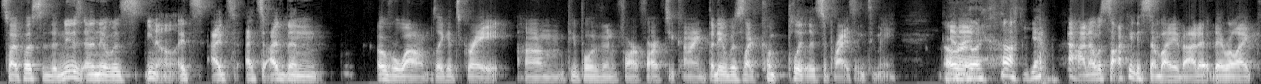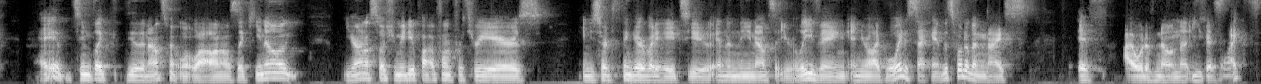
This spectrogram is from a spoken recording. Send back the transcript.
so I posted the news and it was, you know, it's, I've been overwhelmed. Like it's great. Um, people have been far, far too kind, but it was like completely surprising to me. oh, and I- really? Yeah. And I was talking to somebody about it. They were like, Hey, it seemed like the announcement went well. And I was like, you know, you're on a social media platform for three years and you start to think everybody hates you. And then you announce that you're leaving and you're like, well, wait a second. This would have been nice if I would have known that you guys liked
